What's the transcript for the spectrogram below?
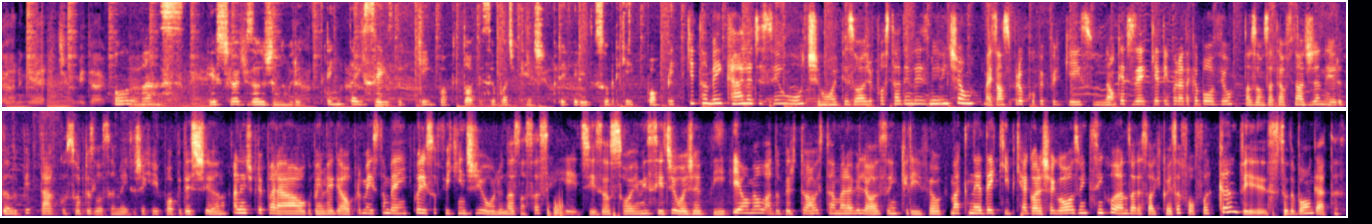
gonna get you. Olá! Este é o episódio de número 36 do K-Pop Top, seu podcast preferido sobre K-pop, que também calha de ser o último episódio postado em 2021. Mas não se preocupe, porque isso não quer dizer que a temporada acabou, viu? Nós vamos até o final de janeiro dando pitaco sobre os lançamentos de K-pop deste ano, além de preparar algo bem legal pro mês também. Por isso, fiquem de olho nas nossas redes. Eu sou a MC de hoje, a Bi, e ao meu lado virtual está a maravilhosa, incrível, Macné da equipe que agora chegou aos 25 anos. Olha só que coisa fofa. Cambis, tudo bom, gata?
